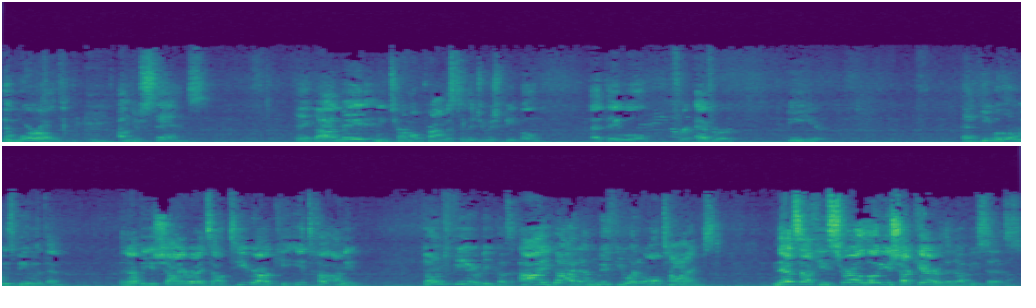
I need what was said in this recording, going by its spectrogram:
the world understands that God made an eternal promise to the Jewish people that they will forever be here, that He will always be with them. The Navi Yeshaya writes, Al tira ki itcha ani. Don't fear, because I, God, am with you at all times. Netzach Yisrael lo yishaker, the Nabi says.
